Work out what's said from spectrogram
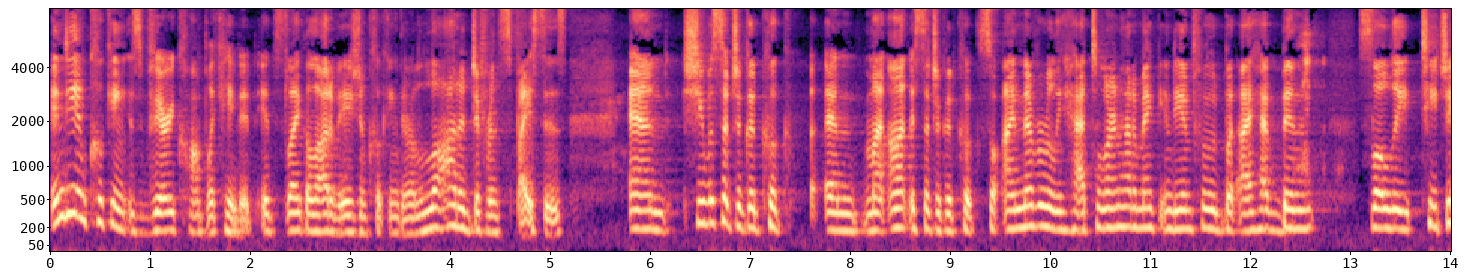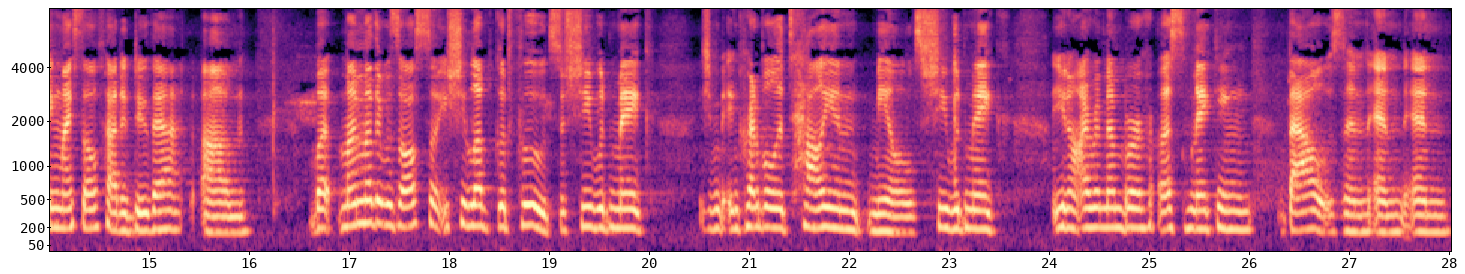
Indian cooking is very complicated. It's like a lot of Asian cooking. There are a lot of different spices. And she was such a good cook, and my aunt is such a good cook. So I never really had to learn how to make Indian food, but I have been slowly teaching myself how to do that. Um, but my mother was also, she loved good food. So she would make incredible Italian meals. She would make, you know, I remember us making bows and, and, and,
